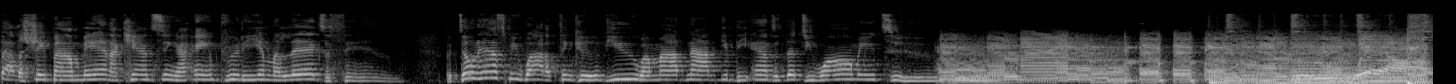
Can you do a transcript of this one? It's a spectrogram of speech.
The shape I'm in. I can't sing, I ain't pretty, and my legs are thin. But don't ask me what I think of you. I might not give the answer that you want me to. Oh, well.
